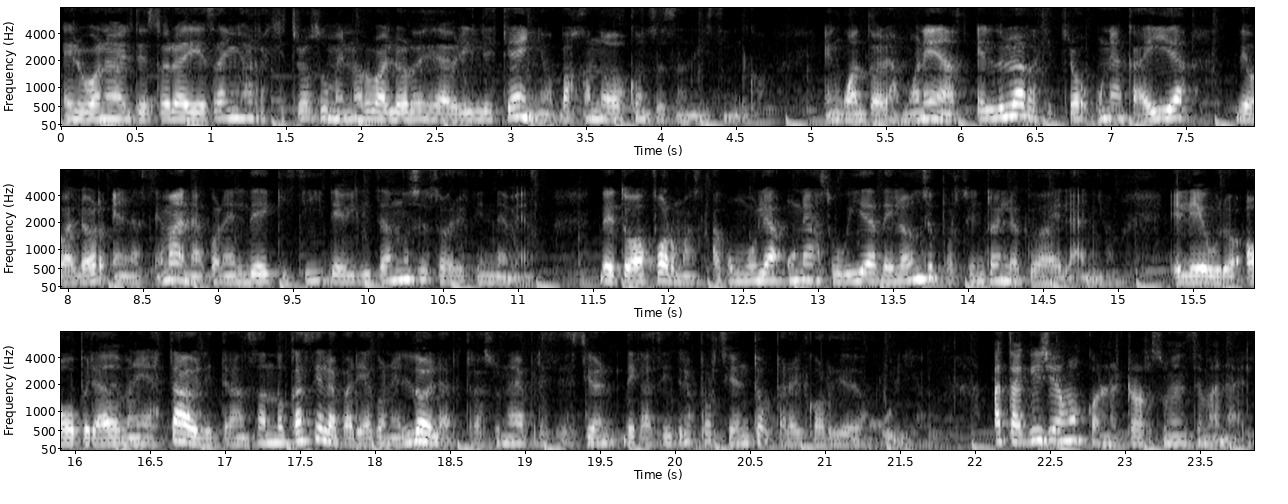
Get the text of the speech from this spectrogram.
El bono del Tesoro a 10 años registró su menor valor desde abril de este año, bajando a 2,65. En cuanto a las monedas, el dólar registró una caída de valor en la semana, con el DXY debilitándose sobre fin de mes. De todas formas, acumula una subida del 11% en lo que va del año. El euro ha operado de manera estable, transando casi a la paridad con el dólar, tras una depreciación de casi 3% para el corrido de julio. Hasta aquí llegamos con nuestro resumen semanal.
